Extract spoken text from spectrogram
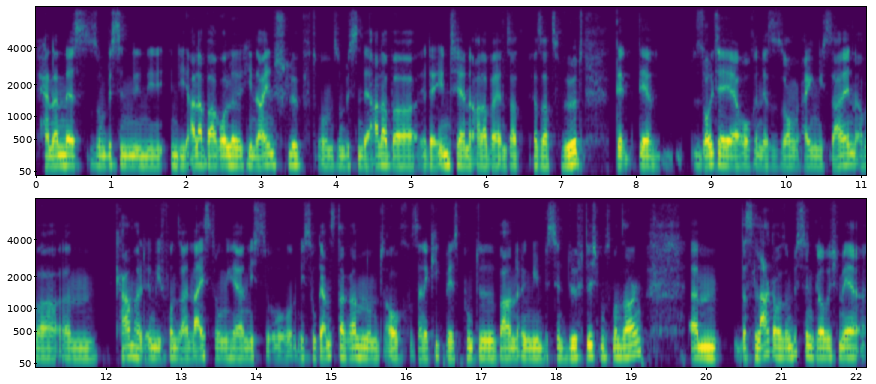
Hernandez so ein bisschen in die, in die Alaba-Rolle hineinschlüpft und so ein bisschen der Alaba, der interne Alaba-Ersatz wird. Der, der sollte ja auch in der Saison eigentlich sein, aber ähm, kam halt irgendwie von seinen Leistungen her nicht so, nicht so ganz daran und auch seine Kickbase-Punkte waren irgendwie ein bisschen dürftig, muss man sagen. Ähm, das lag aber so ein bisschen, glaube ich, mehr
